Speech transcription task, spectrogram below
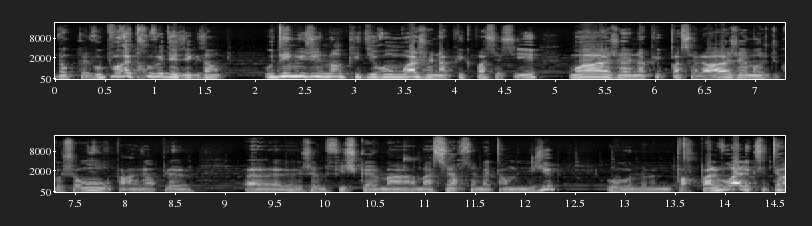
Donc euh, vous pourrez trouver des exemples ou des musulmans qui diront moi je n'applique pas ceci, moi je n'applique pas cela, je mange du cochon ou par exemple euh, je me fiche que ma ma sœur se mette en mini-jupe ou ne me porte pas le voile, etc.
